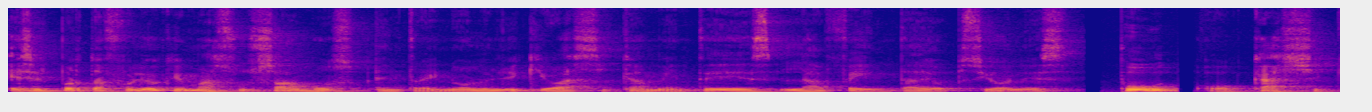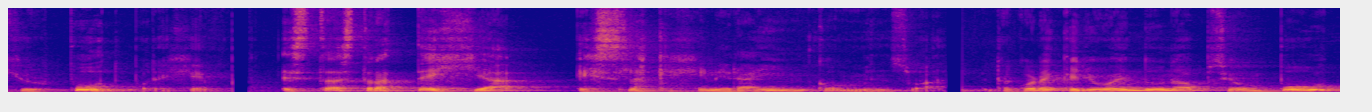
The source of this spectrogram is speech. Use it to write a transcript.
Es el portafolio que más usamos en Trainology, que básicamente es la venta de opciones put o cash secure put, por ejemplo. Esta estrategia es la que genera income. Recuerden que yo vendo una opción put,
